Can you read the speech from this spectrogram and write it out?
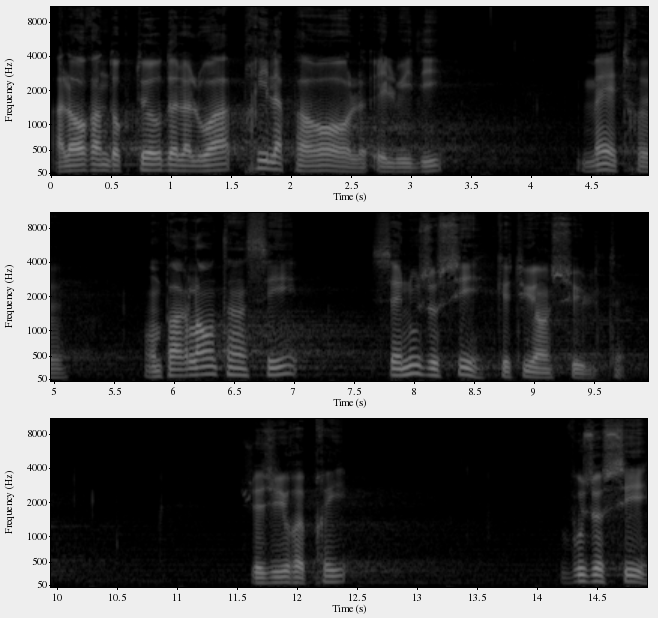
Alors un docteur de la loi prit la parole et lui dit, Maître, en parlant ainsi, c'est nous aussi que tu insultes. Jésus reprit, Vous aussi,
